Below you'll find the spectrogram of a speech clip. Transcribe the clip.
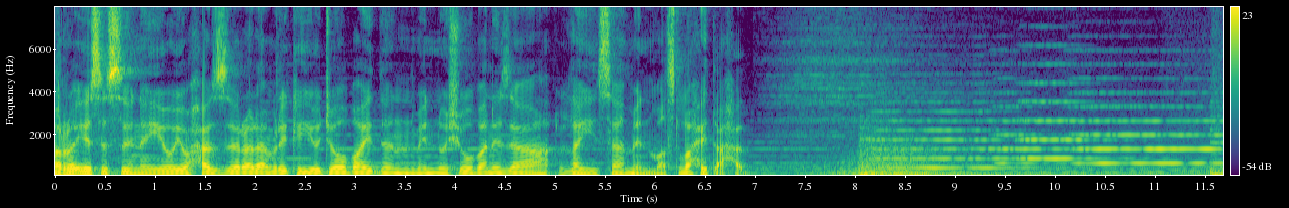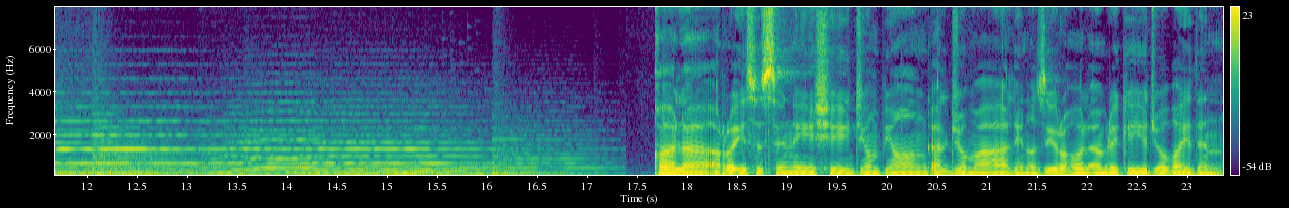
الرئيس الصيني يحذر الأمريكي جو بايدن من نشوب نزاع ليس من مصلحة أحد. قال الرئيس الصيني شي جين بيونغ الجمعة لنظيره الأمريكي جو بايدن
